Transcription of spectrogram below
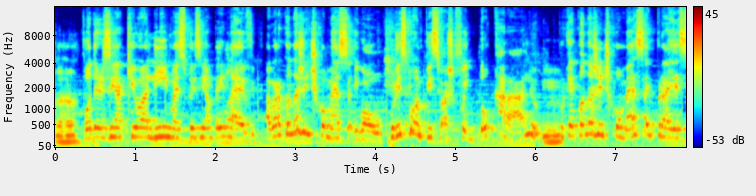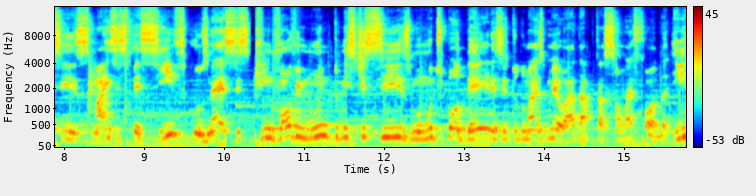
uhum. poderzinho aqui ou ali, mas coisinha bem leve. Agora, quando a gente começa, igual, por isso que o One Piece eu acho que foi do caralho, uhum. porque quando a gente começa a ir pra esses mais específicos, né? Esses que envolvem muito misticismo, muitos poderes e tudo mais, meu, a adaptação é foda. E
